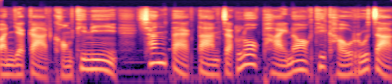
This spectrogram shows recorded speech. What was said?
บรรยากาศของที่นี่ช่างแตกต่างจากโลกภายนอกที่เขารู้จัก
